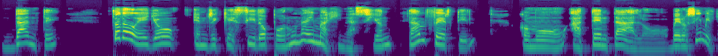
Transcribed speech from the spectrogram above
Dante, todo ello enriquecido por una imaginación tan fértil como atenta a lo verosímil,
